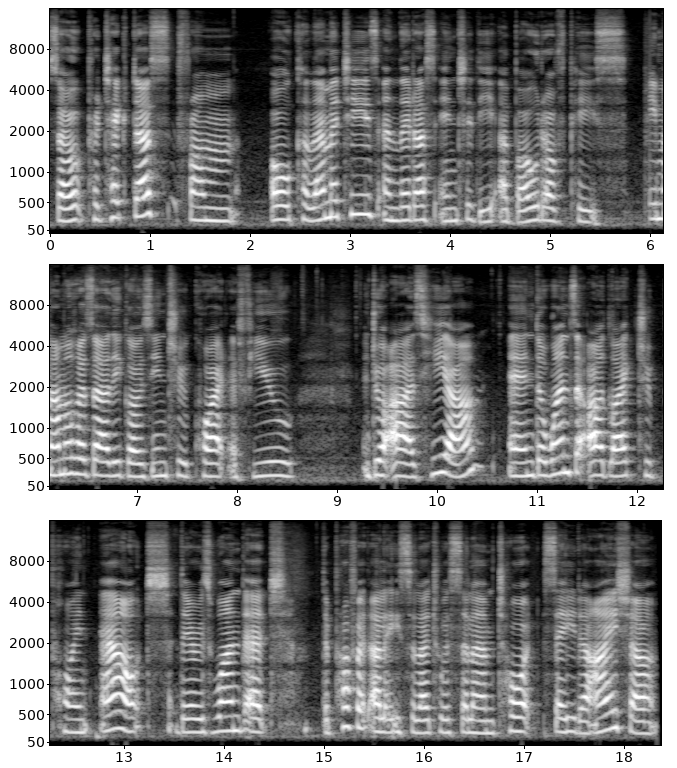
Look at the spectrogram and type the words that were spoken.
so protect us from all calamities and let us into the abode of peace Imam Ghazali goes into quite a few du'as here and the ones that I'd like to point out, there is one that the Prophet ﷺ taught Sayyida Aisha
